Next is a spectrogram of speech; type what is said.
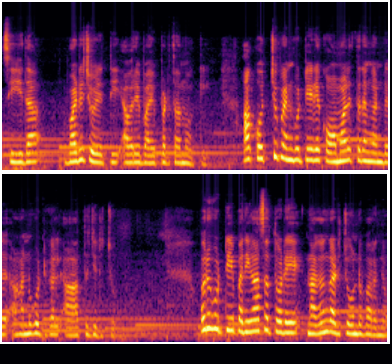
സീത വടി ചുഴറ്റി അവരെ ഭയപ്പെടുത്താൻ നോക്കി. ആ കൊച്ചു പെൺകുട്ടിയുടെ കോമാളിത്തരം കണ്ട് ആൺകുട്ടികൾ ആർത്തുചിരിച്ചു ഒരു കുട്ടി പരിഹാസത്തോടെ നഖം കടിച്ചുകൊണ്ട് പറഞ്ഞു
